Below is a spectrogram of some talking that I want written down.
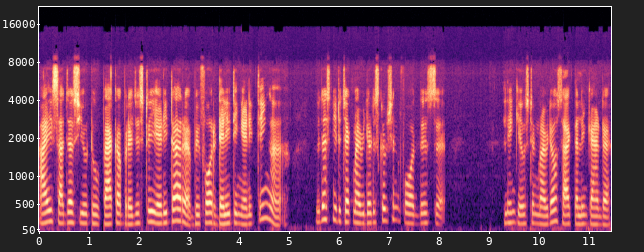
I suggest you to pack up registry editor before deleting anything. You just need to check my video description for this link used in my video. Select the link and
